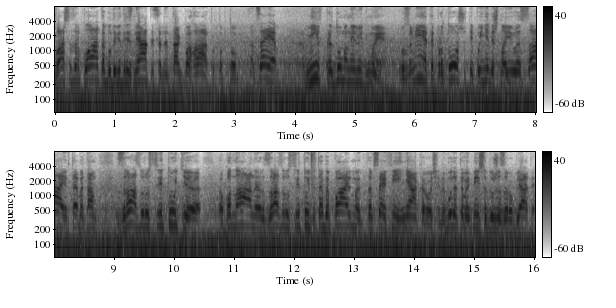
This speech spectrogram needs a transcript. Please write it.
ваша зарплата буде відрізнятися не так багато. Тобто, це є міф, придуманий людьми. Розумієте? Про те, що ти поїдеш на USA і в тебе там зразу розцвітуть е, банани, зразу розцвітуть в тебе пальми. Це все фігня. Коротше, не будете ви більше дуже заробляти.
